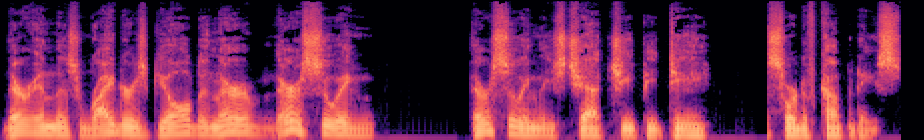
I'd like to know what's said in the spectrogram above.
They're in this writers guild and they're they're suing they're suing these chat GPT sort of companies.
